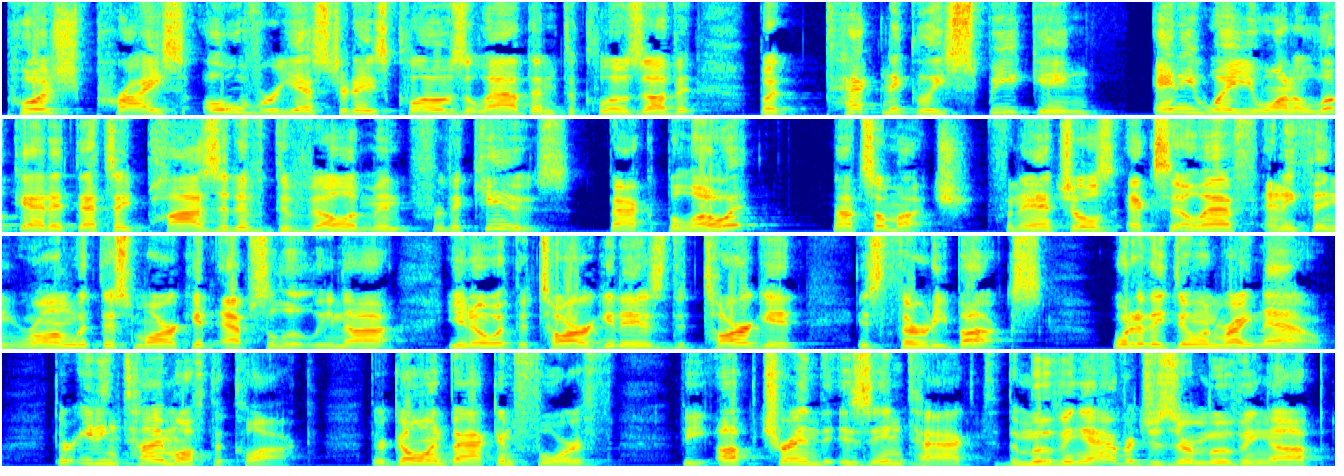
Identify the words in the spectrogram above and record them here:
pushed price over yesterday's close, allowed them to close of it. But technically speaking, any way you want to look at it, that's a positive development for the Qs. Back below it, not so much. Financials, XLF, anything wrong with this market? Absolutely not. You know what the target is? The target is 30 bucks. What are they doing right now? They're eating time off the clock. They're going back and forth. The uptrend is intact. The moving averages are moving up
